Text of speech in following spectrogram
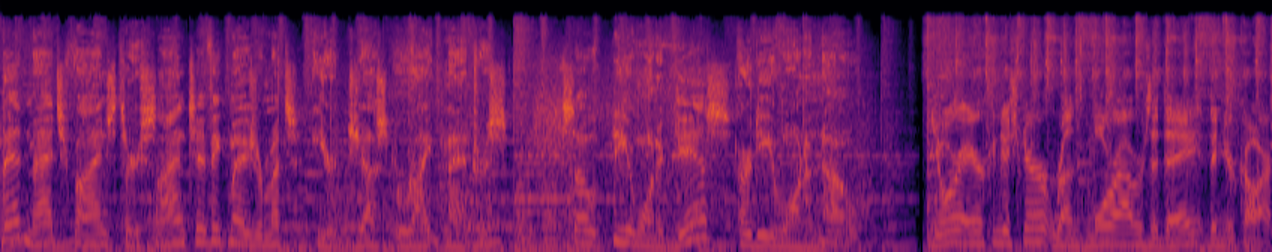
Bed Match finds through scientific measurements your just right mattress. So, do you want to guess or do you want to know? Your air conditioner runs more hours a day than your car.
